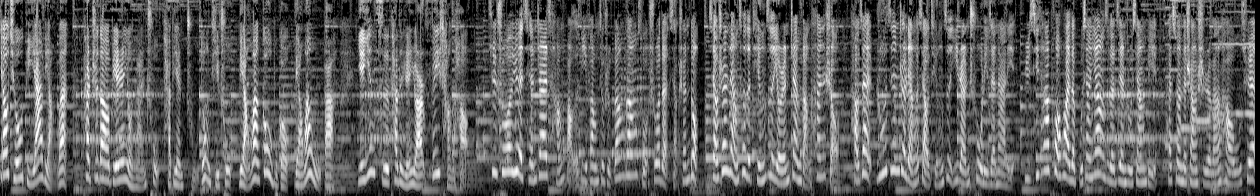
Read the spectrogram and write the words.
要求抵押两万。他知道别人有难处，他便主动提出两万够不够？两万五吧。也因此，他的人缘非常的好。据说月前斋藏宝的地方就是刚刚所说的小山洞，小山两侧的亭子有人站岗看守。好在如今这两个小亭子依然矗立在那里，与其他破坏的不像样子的建筑相比，还算得上是完好无缺。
